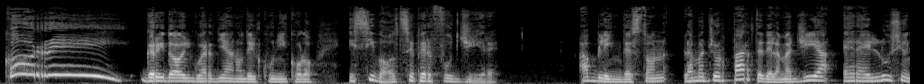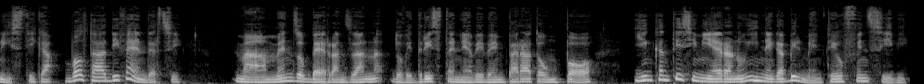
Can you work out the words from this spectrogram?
Corri! gridò il guardiano del cunicolo e si volse per fuggire. A Blindeston la maggior parte della magia era illusionistica, volta a difendersi, ma a Menzo Berranzan, dove Dristen ne aveva imparato un po', gli incantesimi erano innegabilmente offensivi.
